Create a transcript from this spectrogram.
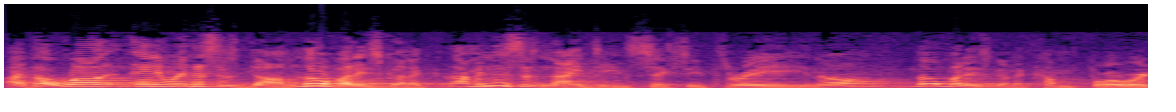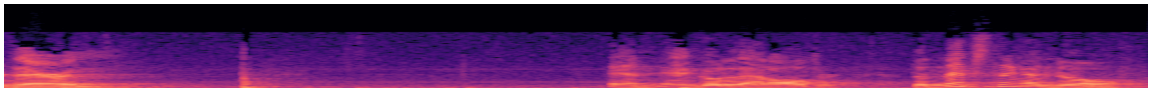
I thought, well, anyway, this is dumb. Nobody's going to, I mean, this is 1963, you know? Nobody's going to come forward there and, and, and go to that altar. The next thing I know,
